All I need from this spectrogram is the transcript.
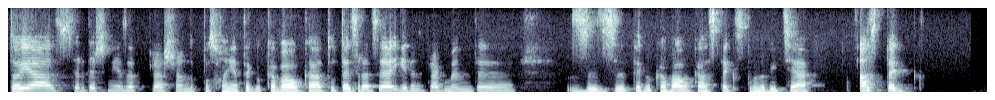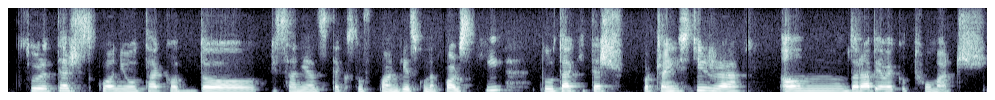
to ja serdecznie zapraszam do posłuchania tego kawałka. Tutaj zdradzę jeden fragment e, z, z tego kawałka, z tekstu, mianowicie aspekt, który też skłonił Tako do pisania z tekstów po angielsku na polski, był taki też po części, że on dorabiał jako tłumacz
